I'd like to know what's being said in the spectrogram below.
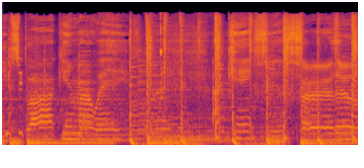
keeps blocking my way. I can't feel further away.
